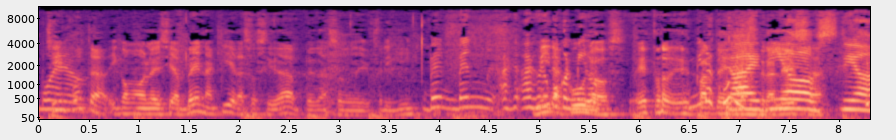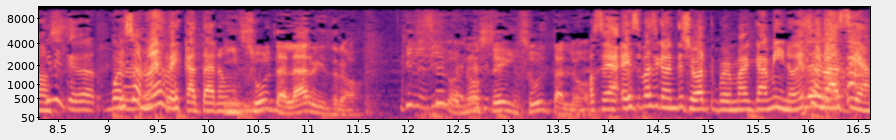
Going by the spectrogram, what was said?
Bueno, Sí. Y como le decía, ven aquí a la sociedad, pedazo de friki. ven, ven, haz, haz Mira grupo conmigo. culos. Esto es Mira parte de la culos. Ay. Dios, Dios. ¿Qué tiene que ver? Bueno, eso no, no es rescatar un... Insulta al árbitro. ¿Qué le digo? No sé, insúltalo. O sea, es básicamente llevarte por el mal camino. Eso no hacía.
